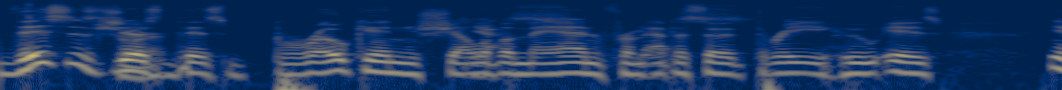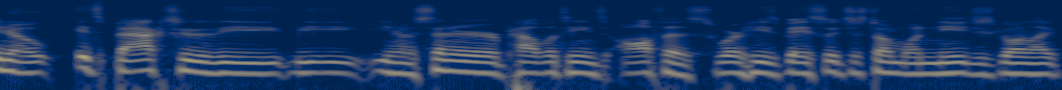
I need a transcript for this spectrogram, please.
This is just this broken shell of a man from Yes. episode three who is, you know, it's back to the the you know Senator Palpatine's office where he's basically just on one knee, just going like,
